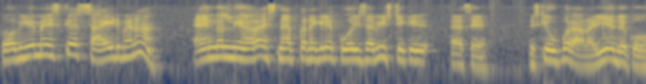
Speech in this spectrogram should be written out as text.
तो अब ये मैं इसके साइड में ना एंगल नहीं आ रहा स्नैप करने के लिए, कोई सा भी स्टिक ऐसे इसके ऊपर आ रहा है। ये देखो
